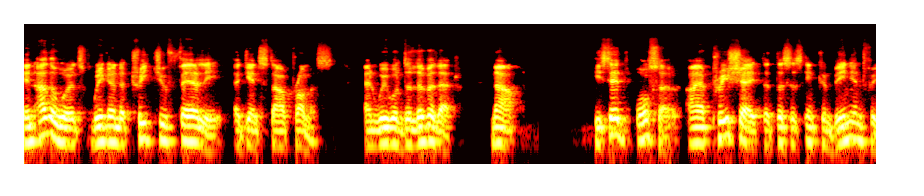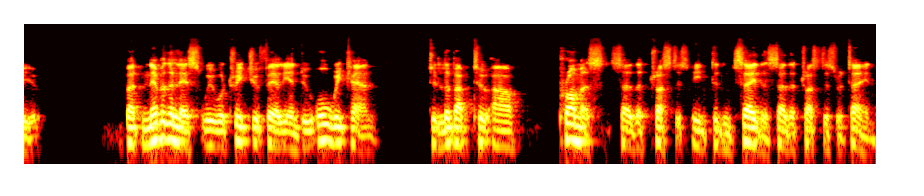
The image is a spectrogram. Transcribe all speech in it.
In other words, we're going to treat you fairly against our promise and we will deliver that. Now, he said also, I appreciate that this is inconvenient for you, but nevertheless, we will treat you fairly and do all we can to live up to our promise so that trust is, he didn't say this, so that trust is retained,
